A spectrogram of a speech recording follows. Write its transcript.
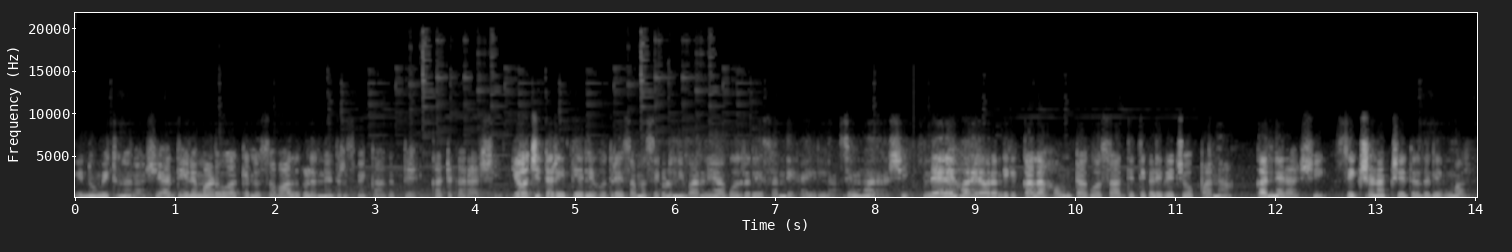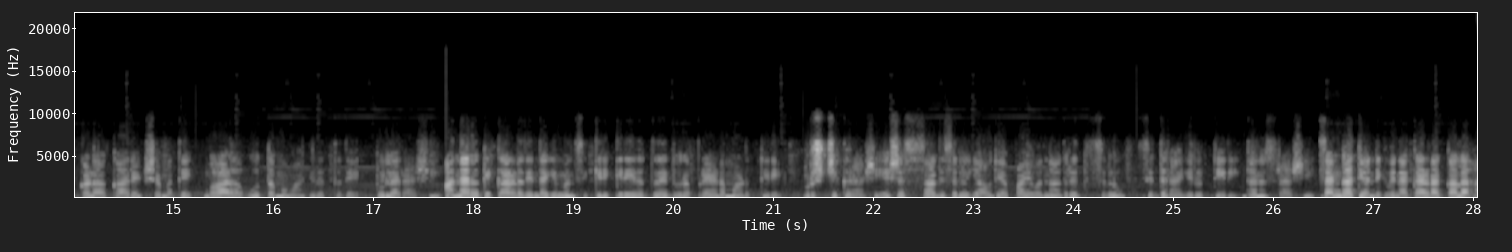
ಇನ್ನು ಮಿಥುನ ರಾಶಿ. ಅಧ್ಯಯನ ಮಾಡುವ ಕೆಲವು ಸವಾಲುಗಳನ್ನು ಎದುರಿಸಬೇಕಾಗುತ್ತೆ. ಕಟಕ ರಾಶಿ. ಯೋಚಿತ ರೀತಿಯಲ್ಲಿ ಹೋದ್ರೆ ಸಮಸ್ಯೆಗಳು ನಿವಾರಣೆ ಆಗೋದ್ರಲ್ಲಿ ಸಂದೇಹ ಇಲ್ಲ. ಸಿಂಹ ರಾಶಿ. ನೆರೆಹೊರೆಯವರೊಂದಿಗೆ ಕಲಹ ಉಂಟಾಗುವ ಸಾಧ್ಯತೆಗಳಿವೆ. ಜೋಪಾನ. ಕನ್ಯಾ ರಾಶಿ. ಶಿಕ್ಷಣ ಕ್ಷೇತ್ರದಲ್ಲಿ ಮಕ್ಕಳ ಕಾರ್ಯಕ್ಷಮತೆ ಬಹಳ ಉತ್ತಮವಾಗಿರುತ್ತದೆ. ತುಲ ರಾಶಿ. ಅನಾರೋಗ್ಯ ಕಾರಣದಿಂದಾಗಿ ಮನಸ್ಸಿಗೆ ಕಿರಿಕಿರಿ ಇರುತ್ತದೆ, ದೂರ ಪ್ರಯಾಣ ಮಾಡುತ್ತೀರಿ. ವೃಶ್ಚಿಕ ರಾಶಿ, ಯಶಸ್ಸು ಸಾಧಿಸಲು ಯಾವುದೇ ಅಪಾಯವನ್ನಾದರೂ ಎದುರಿಸಲು ಸಿದ್ಧರಾಗಿರುತ್ತೀರಿ. ಧನುಸ್ ರಾಶಿ, ಸಂಗಾತಿಯೊಂದಿಗೆ ವಿನಾಕಾರಣ ಕಲಹ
